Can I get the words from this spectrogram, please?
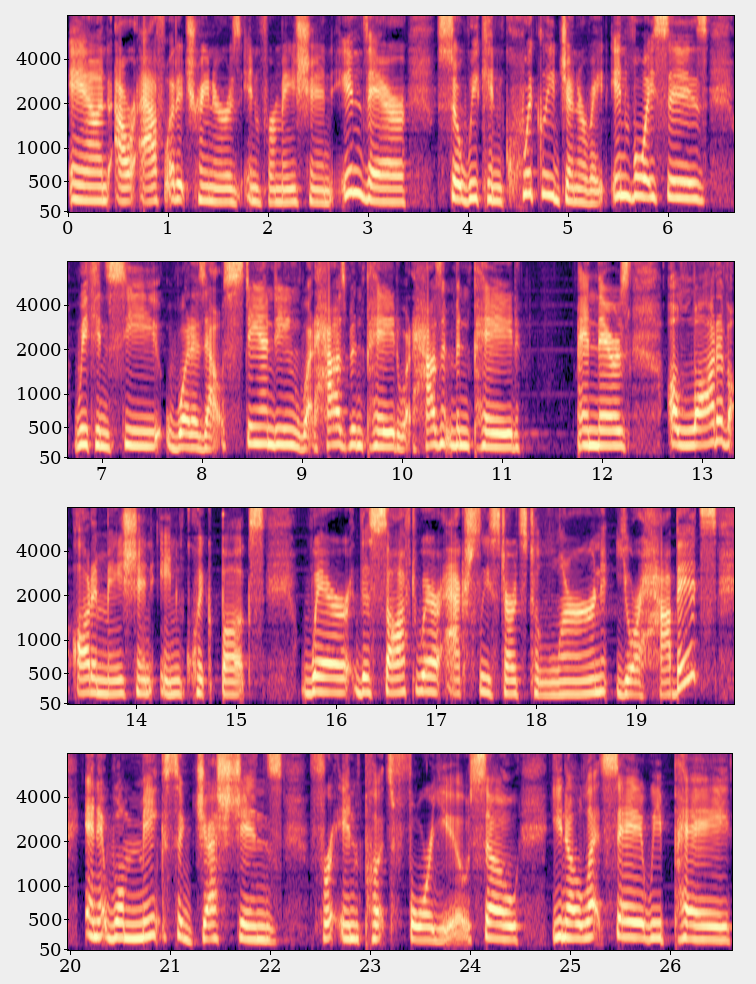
and our athletic trainers information in there so we can quickly generate invoices. We can see what is outstanding, what has been paid, what hasn't been paid. And there's a lot of automation in QuickBooks where the software actually starts to learn your habits and it will make suggestions for inputs for you. So, you know, let's say we pay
